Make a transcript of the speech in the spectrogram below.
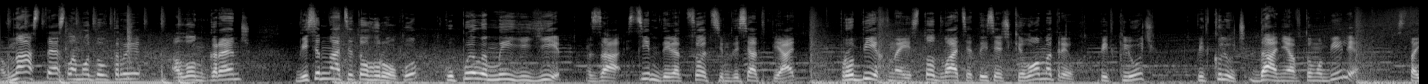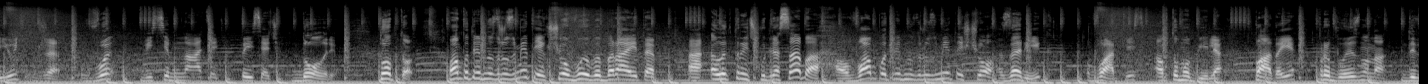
в нас Tesla Model 3 Long Range 18-го року. Купили ми її за 7975. Пробіг в неї 120 тисяч кілометрів під ключ. Під ключ дані автомобілі стають вже в 18 тисяч доларів. Тобто, вам потрібно зрозуміти, якщо ви вибираєте електричку для себе, вам потрібно зрозуміти, що за рік вартість автомобіля падає приблизно на 2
